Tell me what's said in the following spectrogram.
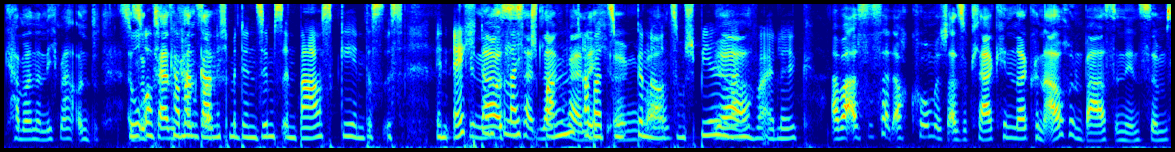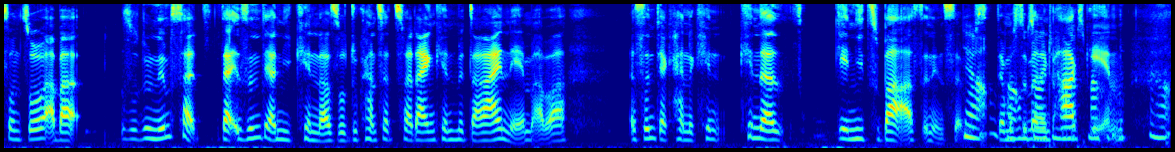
kann man dann nicht machen. Und so also, oft klar, kann man gar nicht mit den Sims in Bars gehen. Das ist in echt genau, dann vielleicht halt spannend, aber zum, genau, zum Spielen ja. langweilig. Aber es ist halt auch komisch. Also klar, Kinder können auch in Bars in den Sims und so, aber so du nimmst halt, da sind ja nie Kinder, so du kannst ja zwar dein Kind mit da reinnehmen, aber es sind ja keine kind Kinder gehen nie zu Bars in den Sims. Ja, Der muss immer in den Park gehen. Ja.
